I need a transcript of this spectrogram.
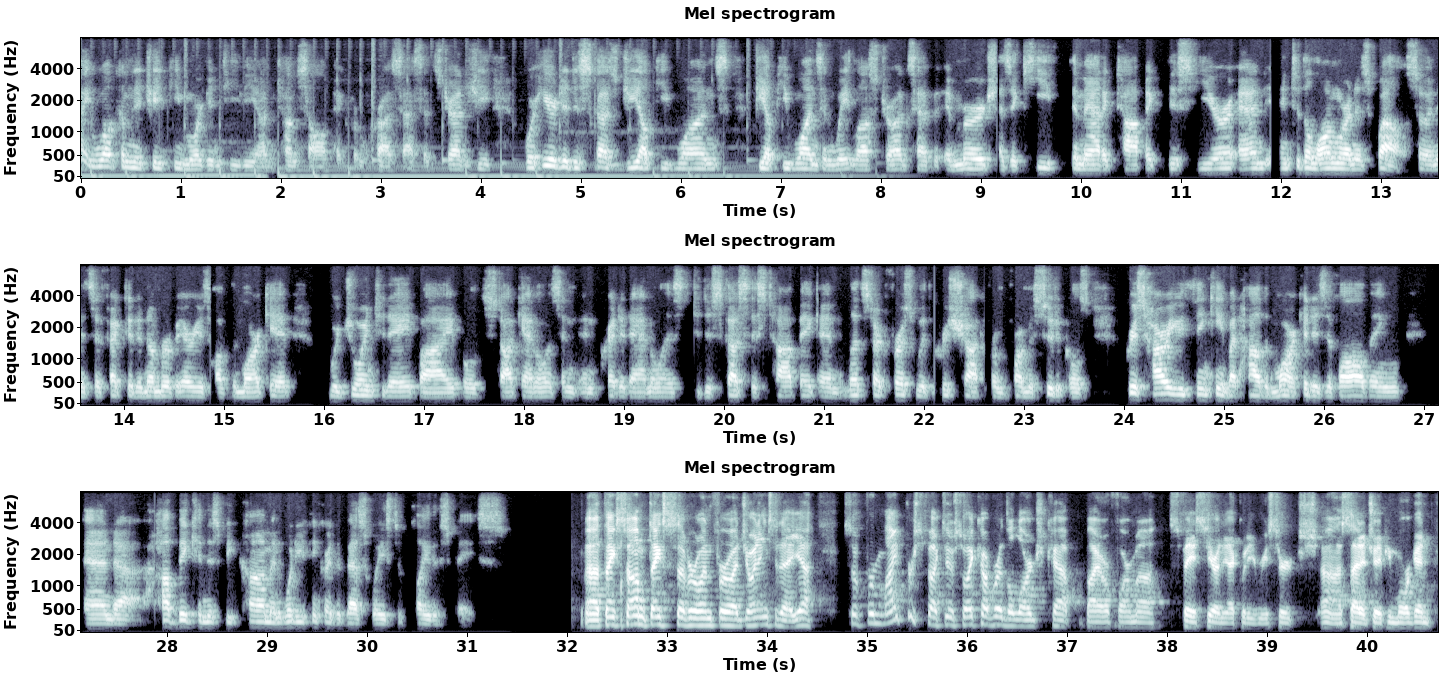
Hi, welcome to JP Morgan TV. I'm Tom Salopek from Cross Asset Strategy. We're here to discuss GLP 1s. GLP 1s and weight loss drugs have emerged as a key thematic topic this year and into the long run as well. So, and it's affected a number of areas of the market. We're joined today by both stock analysts and, and credit analysts to discuss this topic. And let's start first with Chris Schott from Pharmaceuticals. Chris, how are you thinking about how the market is evolving? And uh, how big can this become? And what do you think are the best ways to play the space? Uh, thanks, Tom. Thanks, everyone, for uh, joining today. Yeah. So, from my perspective, so I cover the large cap biopharma space here in the equity research uh, side of JP Morgan.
